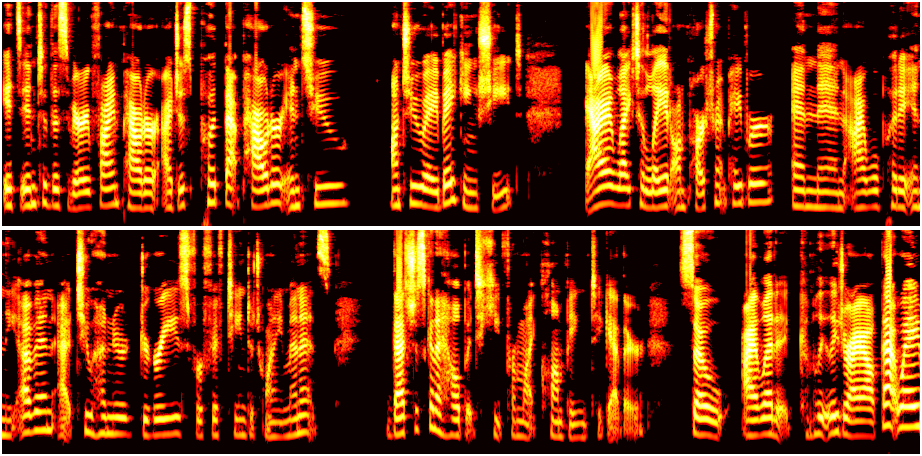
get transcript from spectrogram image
it's into this very fine powder, I just put that powder into onto a baking sheet. I like to lay it on parchment paper and then I will put it in the oven at 200 degrees for 15 to 20 minutes. That's just going to help it to keep from like clumping together. So I let it completely dry out that way.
